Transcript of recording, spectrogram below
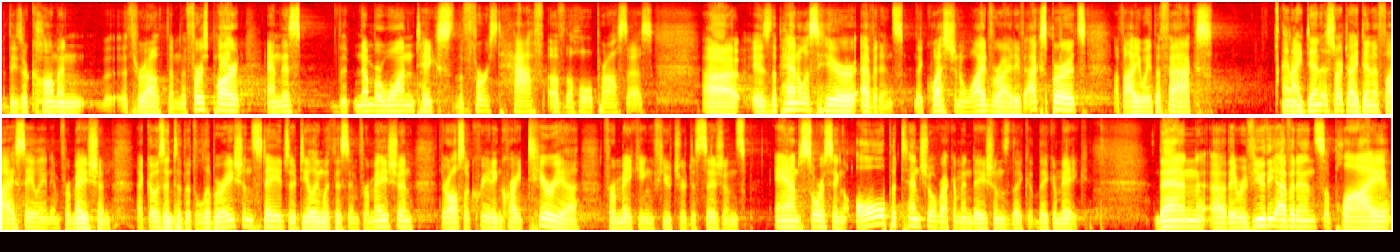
these are common uh, throughout them. The first part, and this the number one takes the first half of the whole process, uh, is the panelists hear evidence. They question a wide variety of experts, evaluate the facts, and start to identify salient information. That goes into the deliberation stage. They're dealing with this information. They're also creating criteria for making future decisions and sourcing all potential recommendations they, they can make. Then uh, they review the evidence, apply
